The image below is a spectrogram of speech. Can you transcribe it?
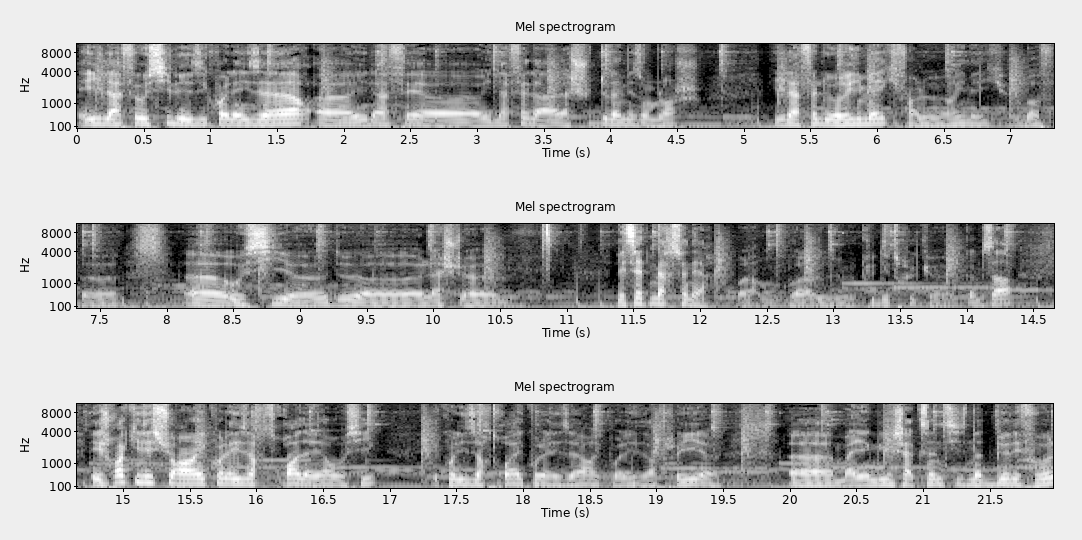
Et il a fait aussi les Equalizers. Euh, il a fait, euh, il a fait la, chute de la Maison Blanche. Il a fait le remake, enfin le remake, bof, aussi de les 7 mercenaires. Voilà, que des trucs comme ça. Et je crois qu'il est sur un Equalizer 3 d'ailleurs aussi. Equalizer 3, Equalizer, Equalizer 3. my English accent is not beautiful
